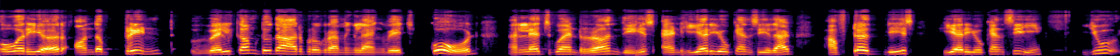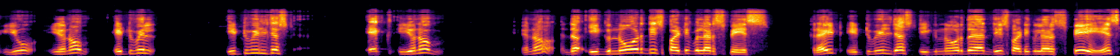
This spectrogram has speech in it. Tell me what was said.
over here on the print welcome to the r programming language code and let's go and run this and here you can see that after this here you can see you you you know it will it will just you know you know the ignore this particular space right? It will just ignore the this particular space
